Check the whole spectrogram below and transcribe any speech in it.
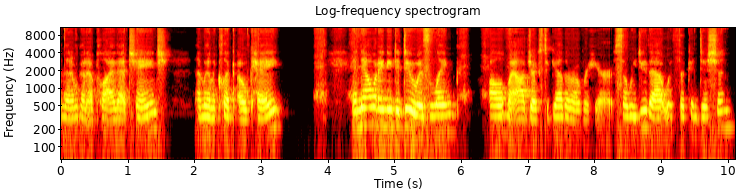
And then I'm going to apply that change. I'm going to click OK. And now what I need to do is link all of my objects together over here. So we do that with the condition.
